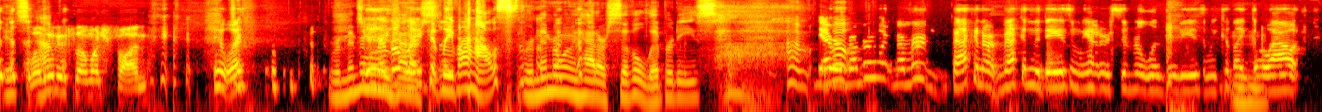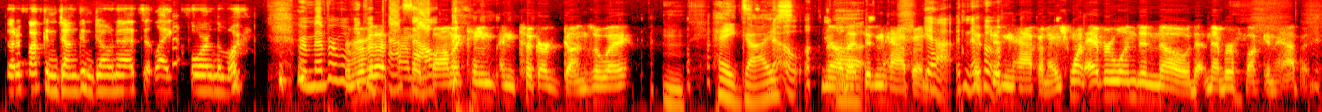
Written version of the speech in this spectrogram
It's. Wasn't it so much fun? it was. Remember Do you when we remember had when we could leave our house? Remember when we had our civil liberties? Um, Yeah, well, remember what? Remember back in our back in the days when we had our civil liberties and we could like Mhm. go out, go to fucking Dunkin' Donuts at like four in the morning. remember when Remember we that could time pass out? Obama came and took our guns away? hey guys. No. No, Uh, that didn't happen. Yeah, no. It didn't happen. I just want everyone to know that never fucking happened.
